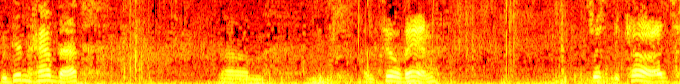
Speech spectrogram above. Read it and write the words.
we didn't have that um, until then, just because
